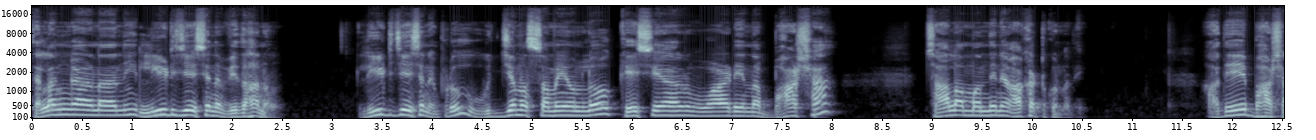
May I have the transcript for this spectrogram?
తెలంగాణని లీడ్ చేసిన విధానం లీడ్ చేసిన ఇప్పుడు ఉద్యమ సమయంలో కేసీఆర్ వాడిన భాష చాలామందిని ఆకట్టుకున్నది. అదే భాష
